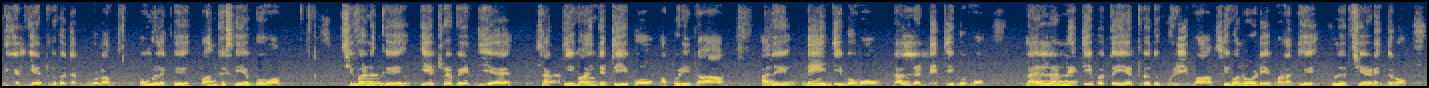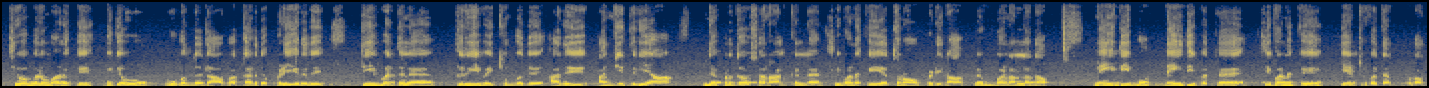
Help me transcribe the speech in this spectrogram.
நீங்கள் ஏற்றுவதன் மூலம் உங்களுக்கு வந்து சேருவாம். சிவனுக்கு ஏற்ற வேண்டிய சக்தி வாய்ந்த தீபம் அப்படின்னா அது நெய் தீபமோ நல்லெண்ணெய் தீபமோ நல்லெண்ணெய் தீபத்தை ஏற்றுவது மூலியமா சிவனுடைய மனது குளிர்ச்சி அடைந்துடும் சிவபெருமானுக்கு மிகவும் உகந்ததாக கருதப்படுகிறது. தீபத்தில் திரி வைக்கும்போது அது பஞ்சு திரியா இந்த பிரதோஷ நாட்களில் சிவனுக்கு ஏற்றணும் அப்படின்னா ரொம்ப நல்லதான் நெய் தீபம் நெய் தீபத்தை சிவனுக்கு ஏற்றுவதன் மூலம்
